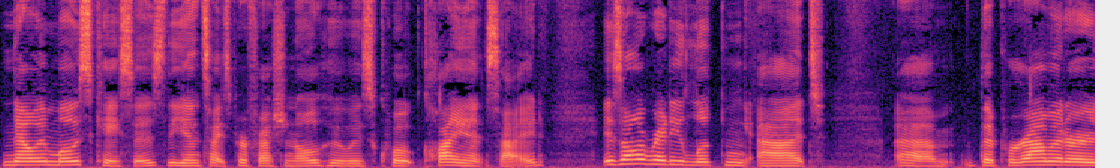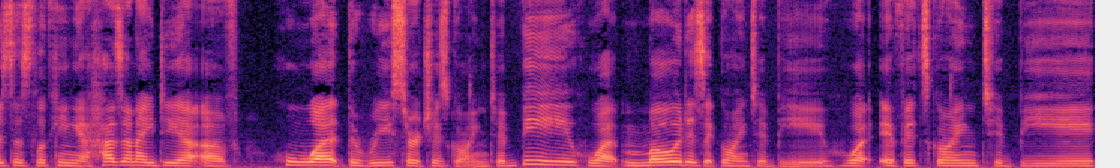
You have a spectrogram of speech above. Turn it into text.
Now, in most cases, the insights professional who is, quote, client side is already looking at um, the parameters, is looking at, has an idea of what the research is going to be, what mode is it going to be, what if it's going to be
